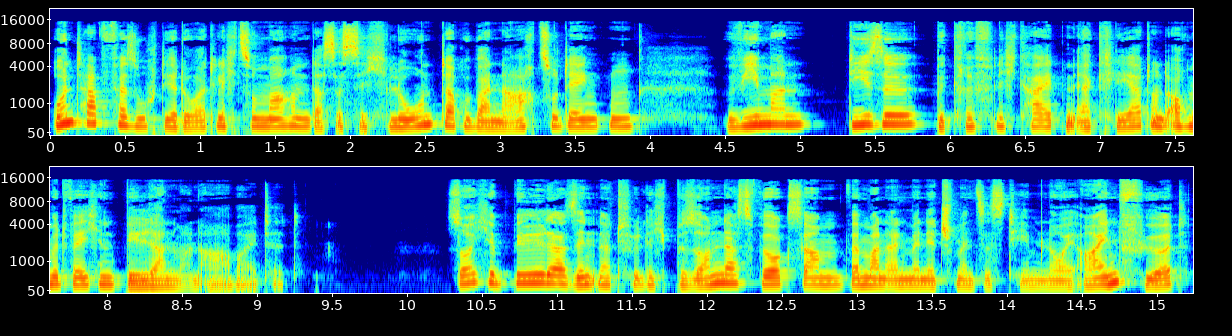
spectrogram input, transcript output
und habe versucht, dir deutlich zu machen, dass es sich lohnt, darüber nachzudenken, wie man diese Begrifflichkeiten erklärt und auch mit welchen Bildern man arbeitet. Solche Bilder sind natürlich besonders wirksam, wenn man ein Managementsystem neu einführt.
